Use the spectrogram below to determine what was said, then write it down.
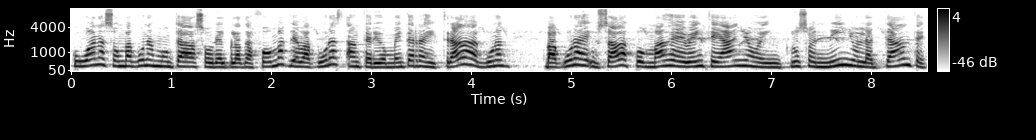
cubanas son vacunas montadas sobre plataformas de vacunas anteriormente registradas, algunas vacunas usadas por más de 20 años, e incluso en niños, lactantes.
